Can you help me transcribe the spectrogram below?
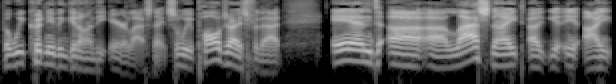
but we couldn't even get on the air last night. So we apologize for that. And uh, uh, last night, uh, I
